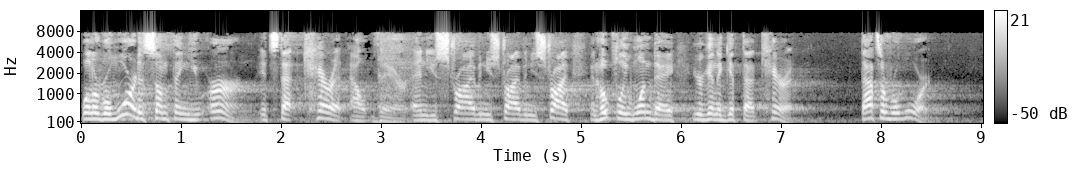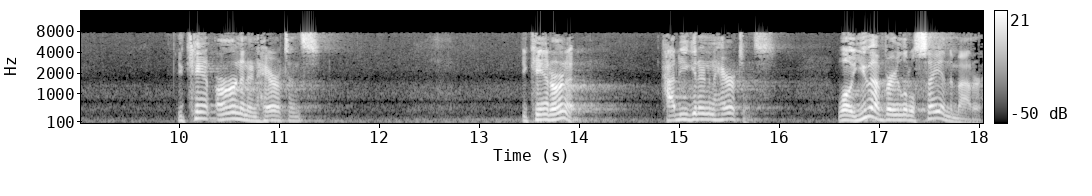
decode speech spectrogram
Well, a reward is something you earn. It's that carrot out there, and you strive and you strive and you strive, and hopefully one day you're going to get that carrot. That's a reward. You can't earn an inheritance. You can't earn it. How do you get an inheritance? Well, you have very little say in the matter.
